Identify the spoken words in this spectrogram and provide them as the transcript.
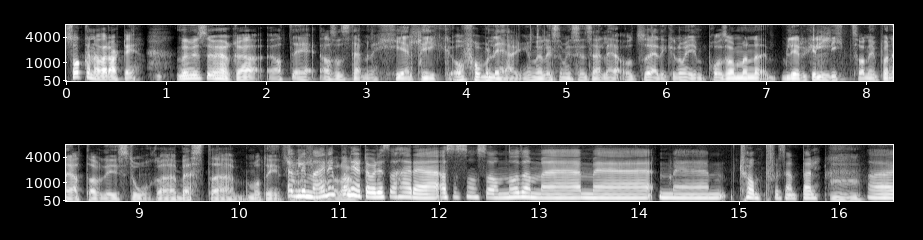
så kan det være artig. Men hvis du hører at det, altså stemmen er helt lik, og formuleringene liksom i seg selv og så er det ikke noe impro og sånn, men blir du ikke litt sånn imponert av de store, beste måte, Jeg blir mer imponert over disse her, altså sånn som nå da med, med, med Trump, for eksempel. Mm. Uh,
